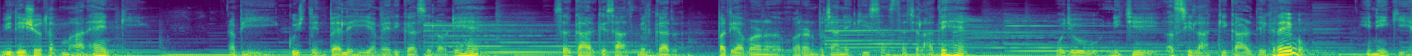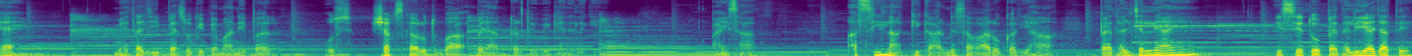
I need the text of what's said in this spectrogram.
विदेशों तक मार है इनकी। अभी कुछ दिन पहले ही अमेरिका से लौटे हैं। सरकार के साथ मिलकर पर्यावरण वरण बचाने की संस्था चलाते हैं। वो जो नीचे अस्सी लाख की कार देख रहे हो, इन्हीं की है। मेहता जी पैसों के पैमाने पर उस शख्स का रुतबा बयान करते हुए कहने लगी, भाई साहब, अस्सी लाख की कार में सवार होकर यहाँ पैदल चलने आए हैं। इससे तो पैदल ही आ जाते।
